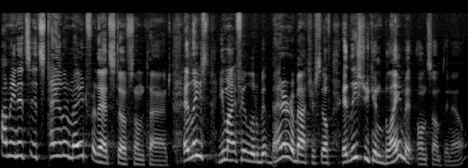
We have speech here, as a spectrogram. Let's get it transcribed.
I mean, it's, it's tailor made for that stuff sometimes. At least you might feel a little bit better about yourself. At least you can blame it on something else.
